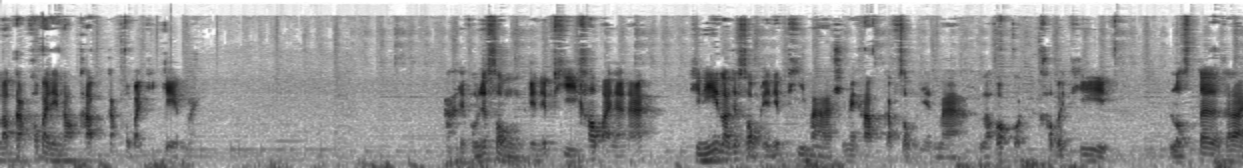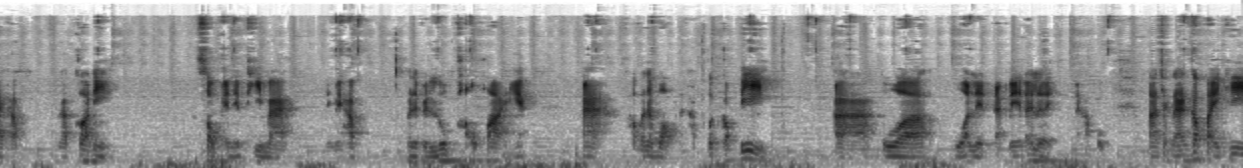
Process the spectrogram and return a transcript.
เรากลับเข้าไปในน็อกครับ กลับเข้าไปที่เกมใหม่เดี๋ยวผมจะส่ง NFT เข้าไปแล้วนะ ทีนี้เราจะส่ง NFT มาใช่ไหมครับ กับส่งเหรียญมา เราก็กดเข้าไปที่ roster ก็ได้ครับ แล้วก็นี่ ส่ง NFT มาเห็นไหมครับ มันจะเป็นรูปเขาควายอย่างเงี้ยอ่าเขาก็จะบอกนะครับกด copy อ่าตัว wallet address ได้เลยนะครับผมหลังจากนั้นก็ไปที่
